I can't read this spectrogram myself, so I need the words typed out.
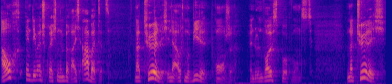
auch in dem entsprechenden Bereich arbeitet. Natürlich in der Automobilbranche, wenn du in Wolfsburg wohnst. Natürlich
